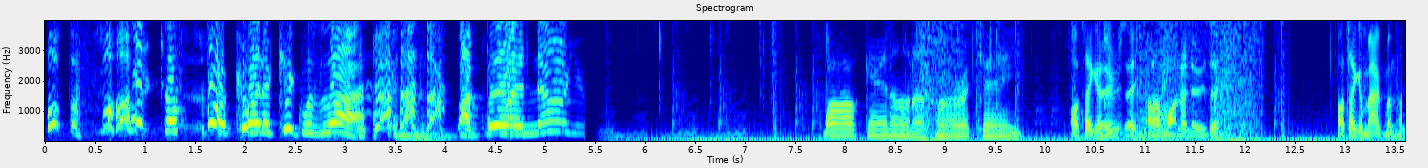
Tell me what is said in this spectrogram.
what the fuck? What the fuck kind of kick was that? it's like, boy, now you. Walking on a hurricane. I'll take an Uzi. I don't mind an Uzi. I'll take a Magnum. Fuck,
